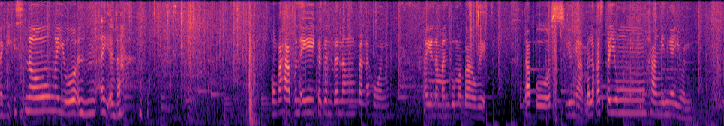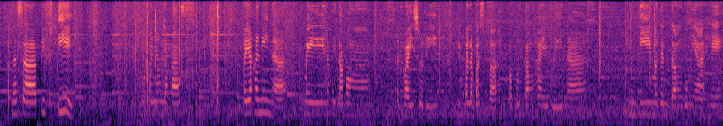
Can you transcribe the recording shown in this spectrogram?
nag snow ngayon. Ay, ala. Kung kahapon ay kaganda ng panahon, ngayon naman bumabawi. Tapos, yun nga, malakas pa yung hangin ngayon. Nasa 50 yung kanyang lakas. Kaya kanina, may nakita kong advisory, yung palabas pa, yung papuntang highway na hindi magandang bumiyahe.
